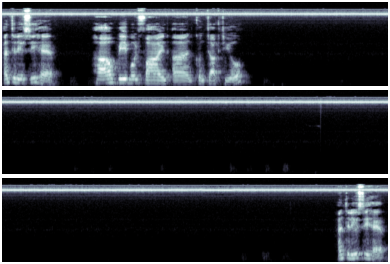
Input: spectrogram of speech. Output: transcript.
Until you see here how people find and contact you until you see her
